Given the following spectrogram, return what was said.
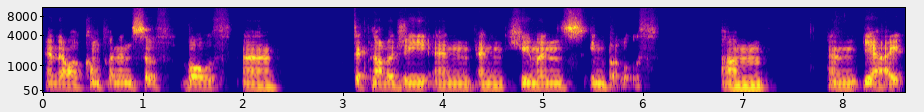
and there are components of both uh, technology and and humans in both. Um, and yeah, I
